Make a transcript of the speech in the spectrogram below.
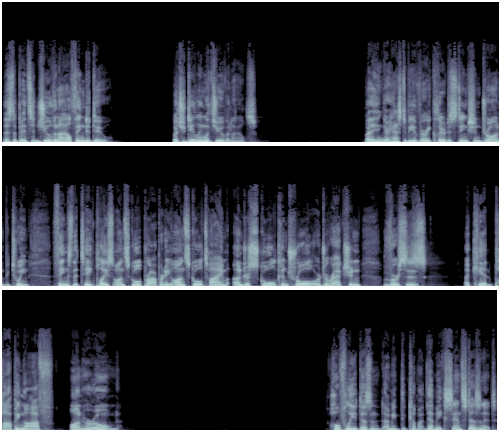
This it's a juvenile thing to do, but you're dealing with juveniles. But I think there has to be a very clear distinction drawn between things that take place on school property, on school time, under school control or direction, versus a kid popping off on her own. Hopefully it doesn't i mean come on that makes sense doesn't it?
